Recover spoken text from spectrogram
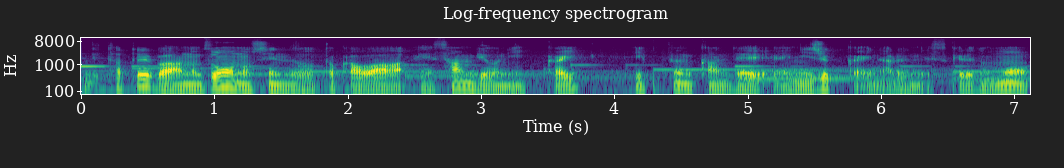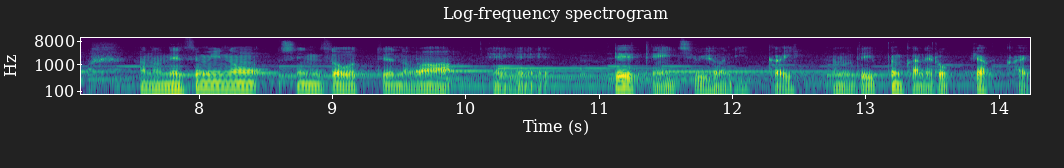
で例えばあの象の心臓とかは、えー、3秒に1回1分間で20回になるんですけれどもあのネズミの心臓っていうのは、えー、0.1秒に1回なので1分間で600回。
